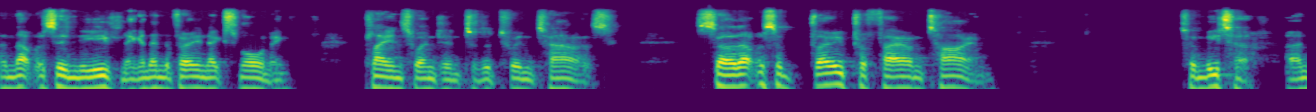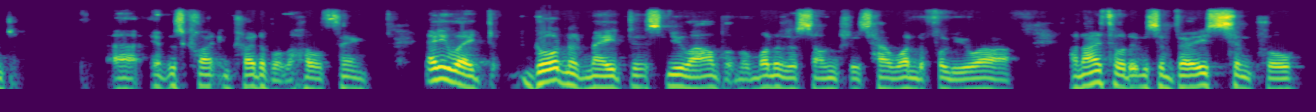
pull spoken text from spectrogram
And that was in the evening. And then the very next morning, planes went into the Twin Towers. So that was a very profound time to meet her. And uh, it was quite incredible, the whole thing. Anyway, Gordon had made this new album, and one of the songs was How Wonderful You Are. And I thought it was a very simple,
